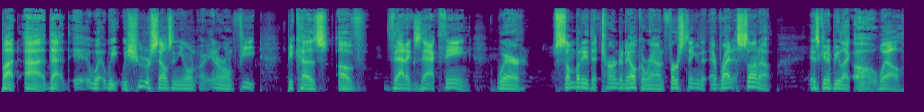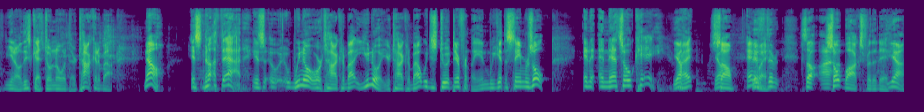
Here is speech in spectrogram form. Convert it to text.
But uh, that it, we we shoot ourselves in the own in our own feet because of that exact thing where somebody that turned an elk around first thing that uh, right at sunup is going to be like oh well you know these guys don't know what they're talking about. No it's not that. Is we know what we're talking about. You know what you're talking about. We just do it differently and we get the same result and and that's okay Yeah. right Yeah. so anyway so I, soapbox for the day Yeah.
